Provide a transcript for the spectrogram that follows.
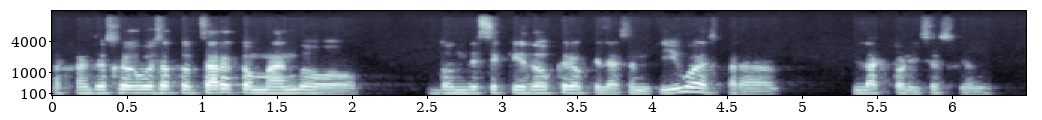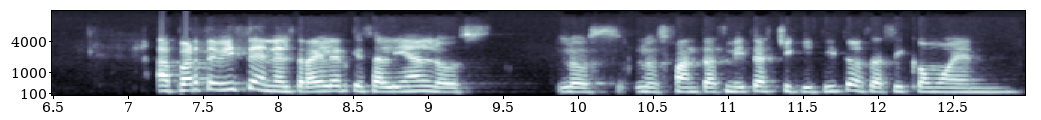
Ajá, entonces creo que estar retomando donde se quedó, creo que las antiguas para la actualización. Aparte, viste en el tráiler que salían los, los, los fantasmitas chiquititos, así como en,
